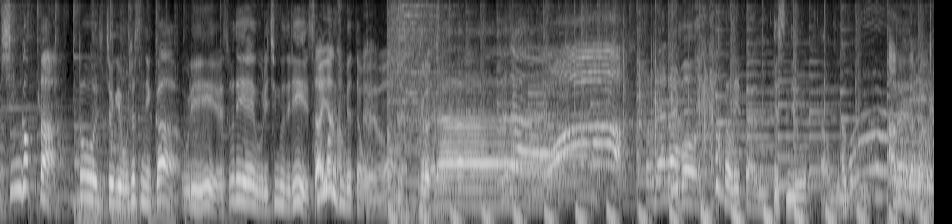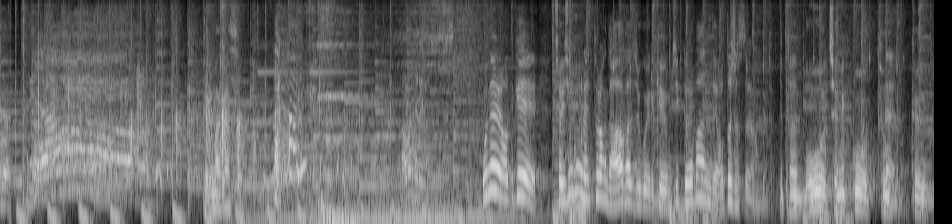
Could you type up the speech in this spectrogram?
싱겁다. 또 저기 오셨으니까 우리 소디의 우리 친구들이 선물을 준비했다고 네. 해요. 그렇죠. 짜잔. 와. Livan. This new album. 아, 네. Terima kasih. 오늘 어떻게 저희 신곡 레스토랑 나와가지고 이렇게 음식도 해봤는데 어떠셨어요? 일단 너무 재밌고 두 네. 그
